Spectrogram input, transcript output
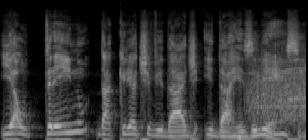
e ao treino da criatividade e da resiliência.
